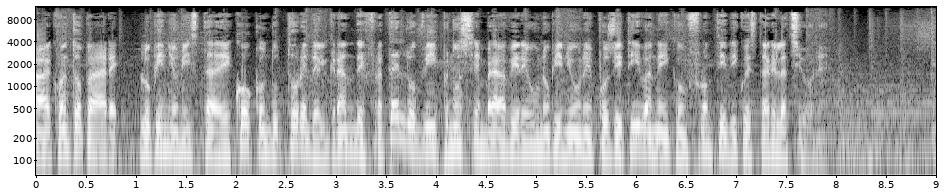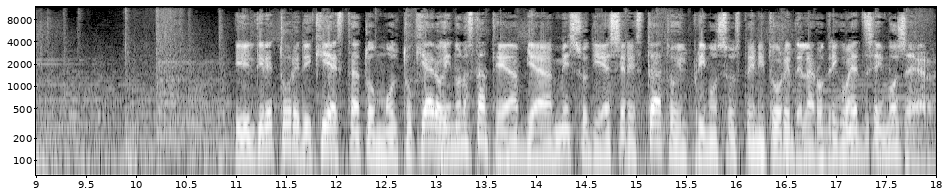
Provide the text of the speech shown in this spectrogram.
A quanto pare, l'opinionista e co-conduttore del Grande Fratello VIP non sembra avere un'opinione positiva nei confronti di questa relazione. Il direttore di Chi è stato molto chiaro e nonostante abbia ammesso di essere stato il primo sostenitore della Rodriguez e Moser,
